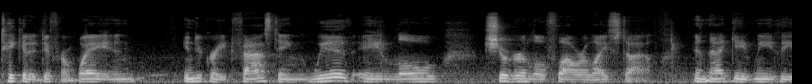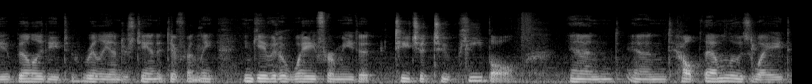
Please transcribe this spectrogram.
take it a different way and integrate fasting with a low sugar, low flour lifestyle. And that gave me the ability to really understand it differently and gave it a way for me to teach it to people and and help them lose weight.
